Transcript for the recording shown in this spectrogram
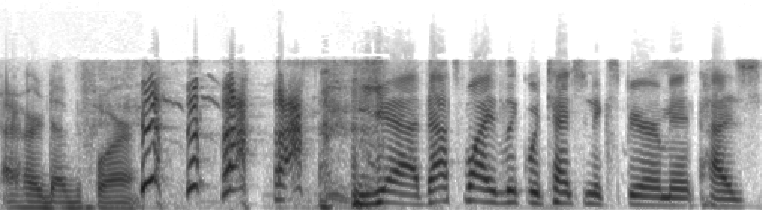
I heard that before. yeah, that's why Liquid Tension Experiment has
